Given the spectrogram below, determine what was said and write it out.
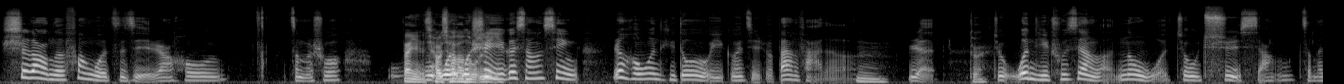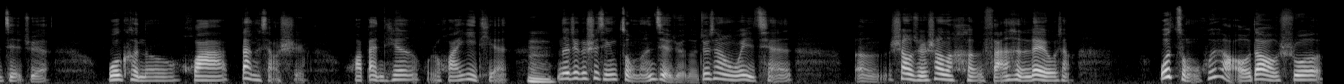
适当的放过自己，然后怎么说？但也悄悄的我我是一个相信任何问题都有一个解决办法的嗯人。对，就问题出现了，那我就去想怎么解决。我可能花半个小时，花半天，或者花一天，嗯，那这个事情总能解决的。就像我以前，嗯，上学上的很烦很累，我想，我总会熬到说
